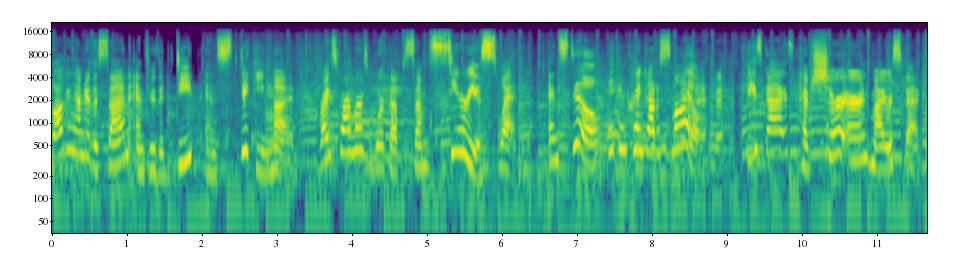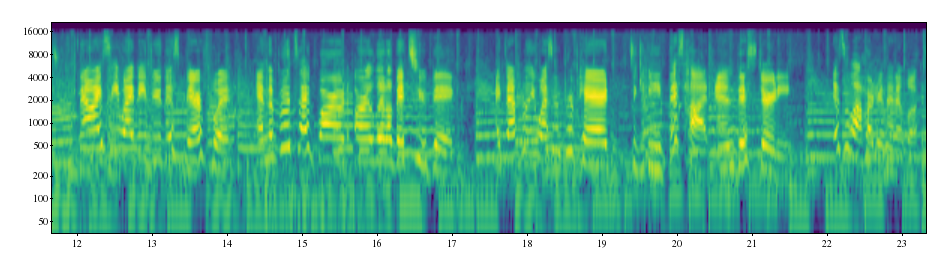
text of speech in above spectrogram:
Slogging under the sun and through the deep and sticky mud, rice farmers work up some serious sweat. And still, they can crank out a smile. These guys have sure earned my respect. Now I see why they do this barefoot. And the boots I've borrowed are a little bit too big. I definitely wasn't prepared to be this hot and this dirty. It's a lot harder than it looks.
